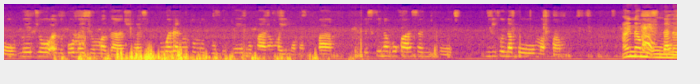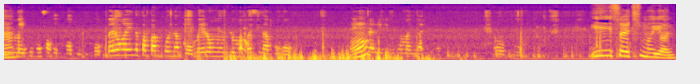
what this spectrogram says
po, medyo, ano po, medyo magasya. So, wala nang tumutubo, pero parang may laman pa. Tapos kinabukasan po, hindi ko na po mapump. Ay, namuuna. Dahil may masakit na din po. Pero ngayon napapump ko na po, merong lumabas na buo. Oh? Narinig naman na po. Opo. I-search mo yon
